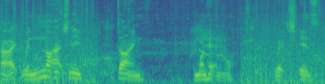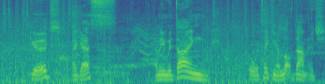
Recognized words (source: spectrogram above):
Alright, we're not actually dying in one hit anymore. Which is good, I guess. I mean, we're dying... Or we're taking a lot of damage.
